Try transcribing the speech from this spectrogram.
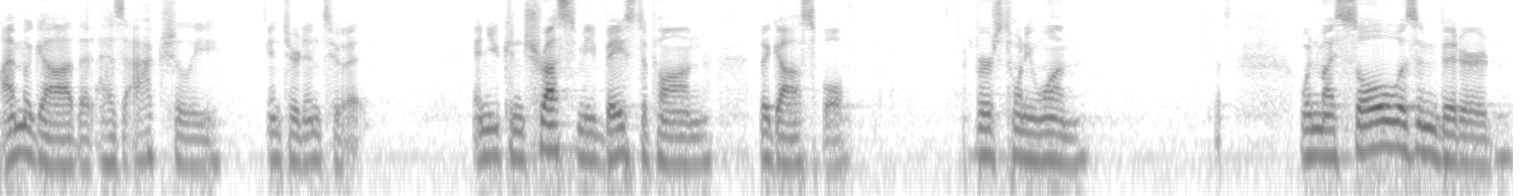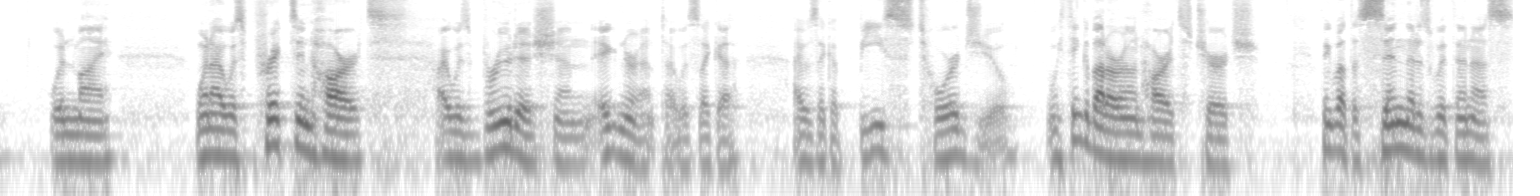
I'm a God that has actually entered into it. And you can trust me based upon the gospel. Verse 21 When my soul was embittered, when, my, when I was pricked in heart, I was brutish and ignorant. I was like a, I was like a beast towards you. we think about our own hearts, church. Think about the sin that is within us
